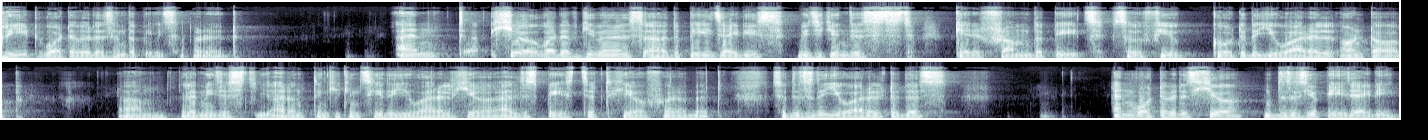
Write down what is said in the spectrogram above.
read whatever is in the page. All right. And here, what I've given is uh, the page IDs, which you can just get it from the page. So if you go to the URL on top, um, let me just, I don't think you can see the URL here. I'll just paste it here for a bit. So this is the URL to this. And whatever is here, this is your page ID.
